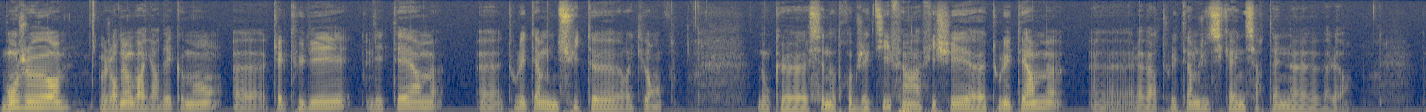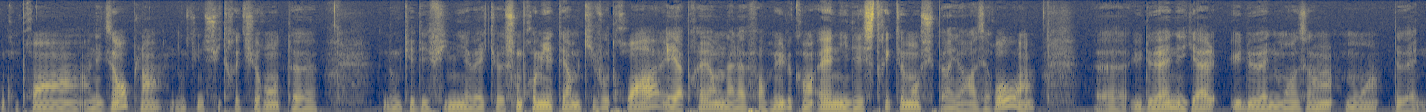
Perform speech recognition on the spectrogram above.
Bonjour, aujourd'hui on va regarder comment euh, calculer les termes, euh, tous les termes d'une suite euh, récurrente. Donc c'est notre objectif, hein, afficher tous les termes, la valeur tous les termes jusqu'à une certaine valeur. Donc on prend un, exemple, hein, donc une suite récurrente est définie avec son premier terme qui vaut 3, et après on a la formule quand n il est strictement supérieur à 0, hein, u de n égale u de n moins 1 moins 2n.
